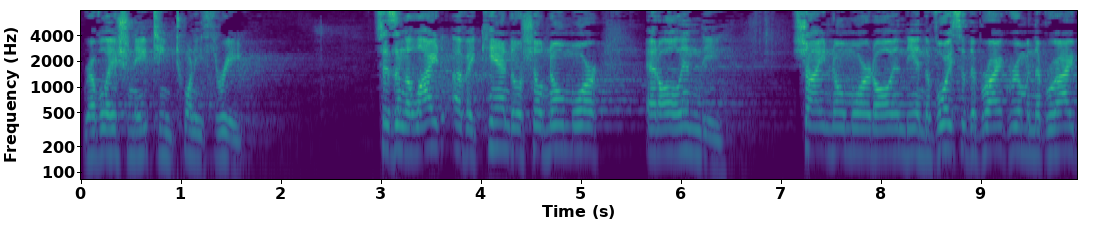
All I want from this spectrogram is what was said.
Revelation 18:23 says, "And the light of a candle shall no more at all in thee, shine no more at all in thee, and the voice of the bridegroom and the bride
